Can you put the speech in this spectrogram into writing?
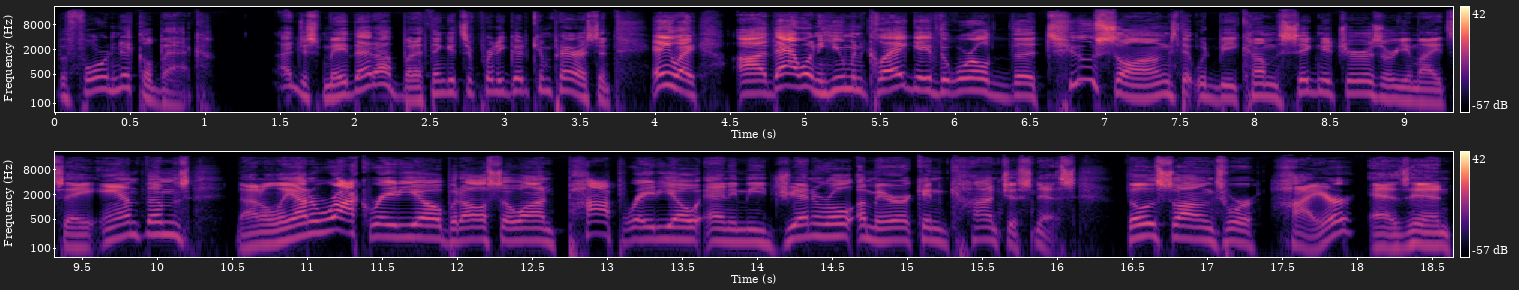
before Nickelback. I just made that up, but I think it's a pretty good comparison. Anyway, uh, that one, Human Clay, gave the world the two songs that would become signatures, or you might say anthems, not only on rock radio, but also on pop radio and in the general American consciousness. Those songs were higher, as in,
